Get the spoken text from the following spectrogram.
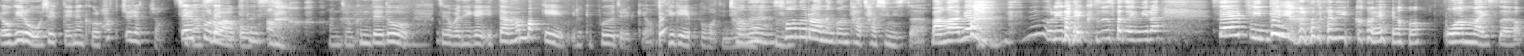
여기로 오실 때는 그걸 확 줄였죠. 셀프로 하고. 셀프로 했어요. 어, 완전. 근데도 제가 만약에 이따가 한 바퀴 이렇게 보여드릴게요. 되게 예쁘거든요. 저는 음. 손으로 하는 건 다 자신 있어요. 망하면 우리 라이쿠스 사장님이랑 셀프 인테리어로 다닐 거예요. 오한마 있어요.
